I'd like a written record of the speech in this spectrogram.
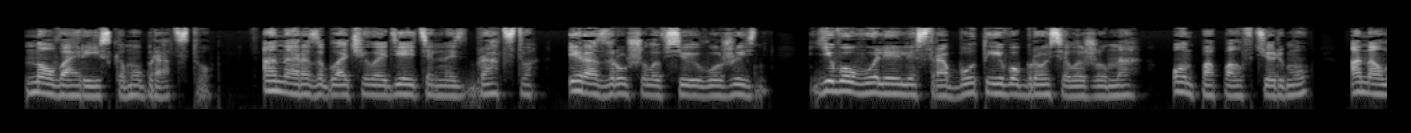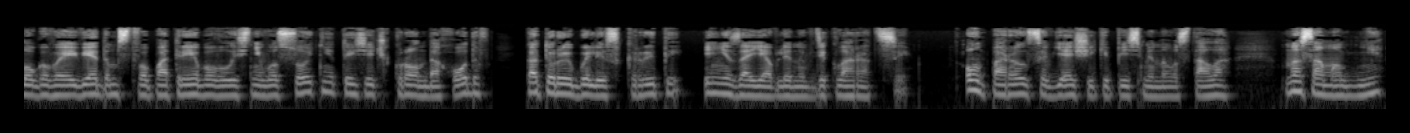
новоарийскому братству. Она разоблачила деятельность братства и разрушила всю его жизнь. Его уволили с работы, его бросила жена, он попал в тюрьму, а налоговое ведомство потребовало с него сотни тысяч крон доходов которые были скрыты и не заявлены в декларации. Он порылся в ящике письменного стола, на самом дне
